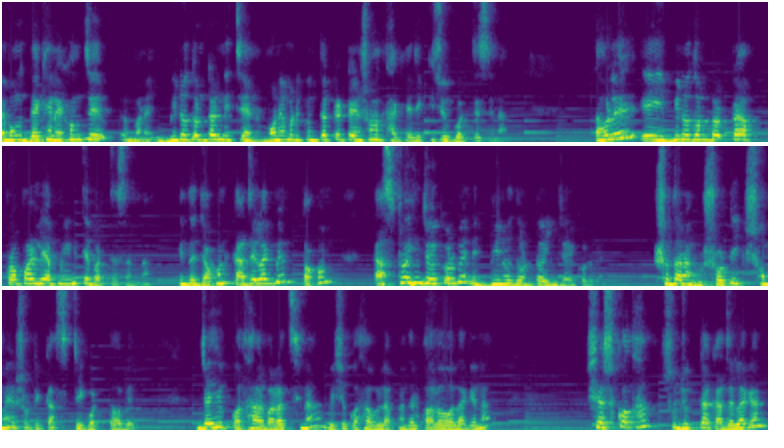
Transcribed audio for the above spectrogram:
এবং দেখেন এখন যে মানে বিনোদনটা নিচ্ছেন, মনে মনে কিন্তু একটা টেনশনও থাকে যে কিছু করতেছি না। তাহলে এই বিনোদনটা প্রপারলি আপনি নিতে পারতেছেন না। কিন্তু যখন কাজে লাগবেন, তখন কাজটাও এনজয় করবেন বিনোদনটাও এনজয় করবেন। সুতরাং সঠিক সময়ে সঠিক কাজটি করতে হবে। যাই হোক, কথা আর বাড়াচ্ছি না, বেশি কথা বলে আপনাদের ভালোও লাগে না। শেষ কথা, সুযোগটা কাজে লাগান,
